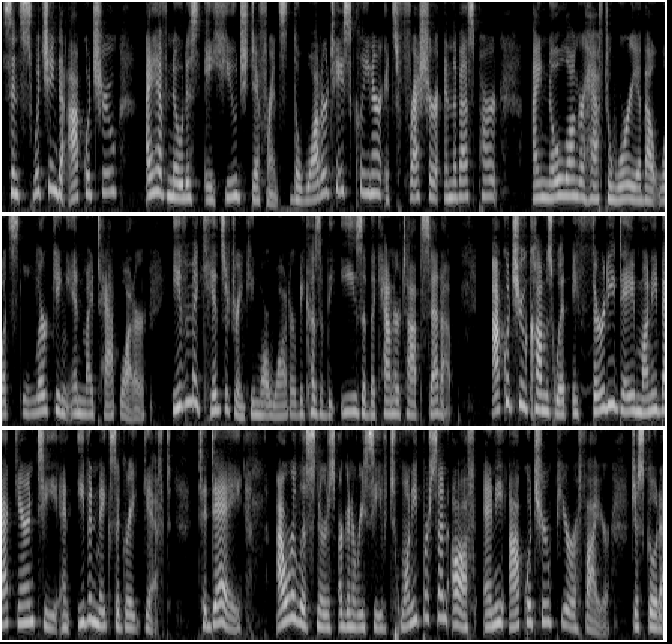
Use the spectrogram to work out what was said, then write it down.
Since switching to AquaTru, I have noticed a huge difference. The water tastes cleaner, it's fresher, and the best part, I no longer have to worry about what's lurking in my tap water. Even my kids are drinking more water because of the ease of the countertop setup. AquaTru comes with a 30 day money back guarantee and even makes a great gift. Today, our listeners are going to receive 20% off any AquaTrue purifier. Just go to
